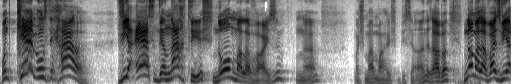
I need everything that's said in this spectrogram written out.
Und käme uns die Haare. Wir essen den Nachtisch normalerweise. Ne? Manchmal mache ich ein bisschen anders, aber normalerweise wir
